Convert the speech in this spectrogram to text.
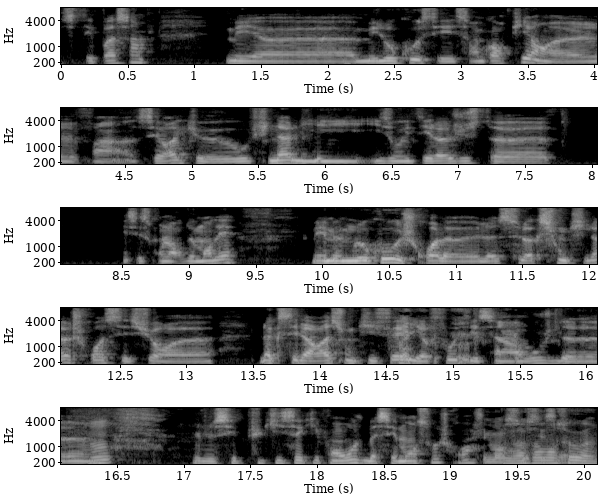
c'était pas simple mais euh, mes locaux c'est encore pire euh, enfin c'est vrai que au final ils, ils, ont été là juste euh, et c'est ce qu'on leur demandait. Mais même locaux je crois la, la seule action qu'il a je crois c'est sur euh, l'accélération qu'il fait. Il y a faute et c'est un rouge de mmh. je sais plus qui c'est qui prend rouge. Bah c'est Manso je crois. C'est Manso,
